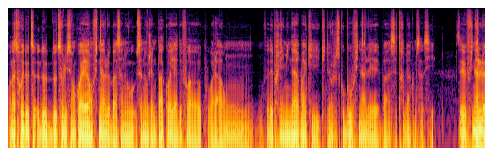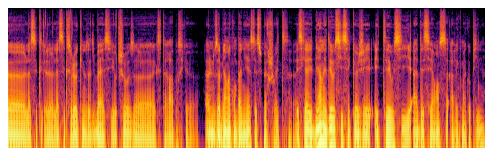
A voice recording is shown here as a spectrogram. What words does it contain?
On a trouvé d'autres solutions, quoi. Et en final, bah, ça nous, ça nous gêne pas. Il y a des fois, voilà, on, fait des préliminaires bah, qui, qui durent jusqu'au bout au final, et bah, c'est très bien comme ça aussi. C'est au final la, la sexologue qui nous a dit bah, essayez autre chose, etc. Parce qu'elle nous a bien accompagnés, c'était super chouette. Et ce qui a bien aidé aussi, c'est que j'ai été aussi à des séances avec ma copine.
